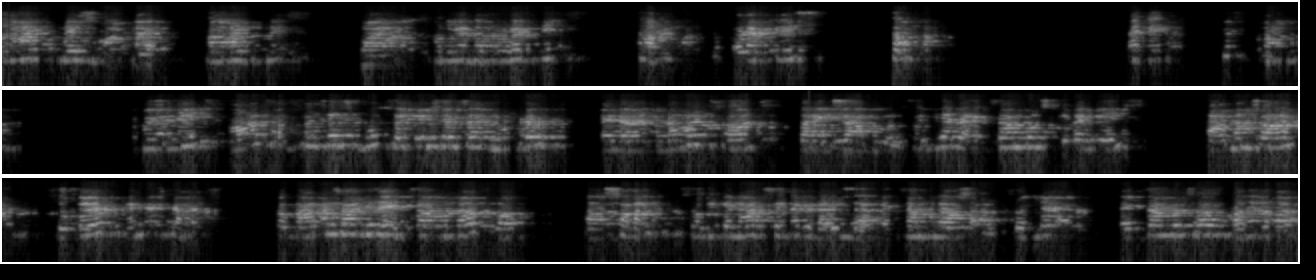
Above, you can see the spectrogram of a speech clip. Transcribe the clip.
salt plus water. Salt plus water. So here the product is salt. Product is salt. Next. All substances whose solutions are neutral and are not salts, for example. So here the examples given is common salt, sugar, and starch. So common salt is an example of uh, salt. So we cannot say that that is an example of salt. So here examples of other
